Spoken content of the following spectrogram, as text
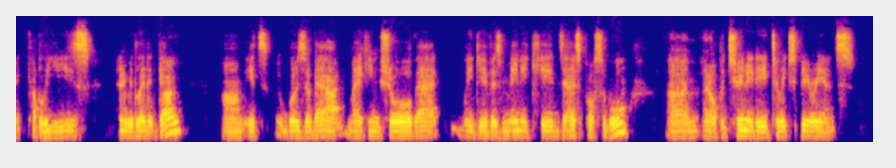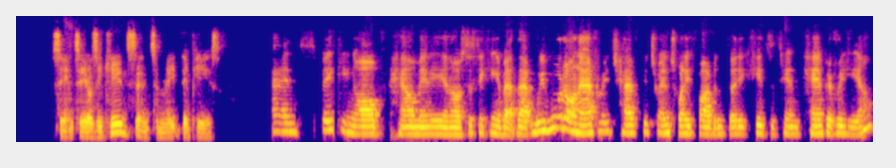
a couple of years, and we'd let it go. Um, it was about making sure that we give as many kids as possible um, an opportunity to experience CMT Aussie kids and to meet their peers. And speaking of how many, and I was just thinking about that, we would on average have between 25 and 30 kids attend camp every year.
